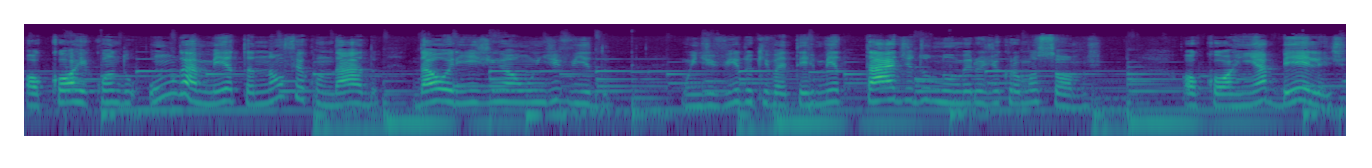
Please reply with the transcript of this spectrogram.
ocorre quando um gameta não fecundado dá origem a um indivíduo, um indivíduo que vai ter metade do número de cromossomos. Ocorre em abelhas,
